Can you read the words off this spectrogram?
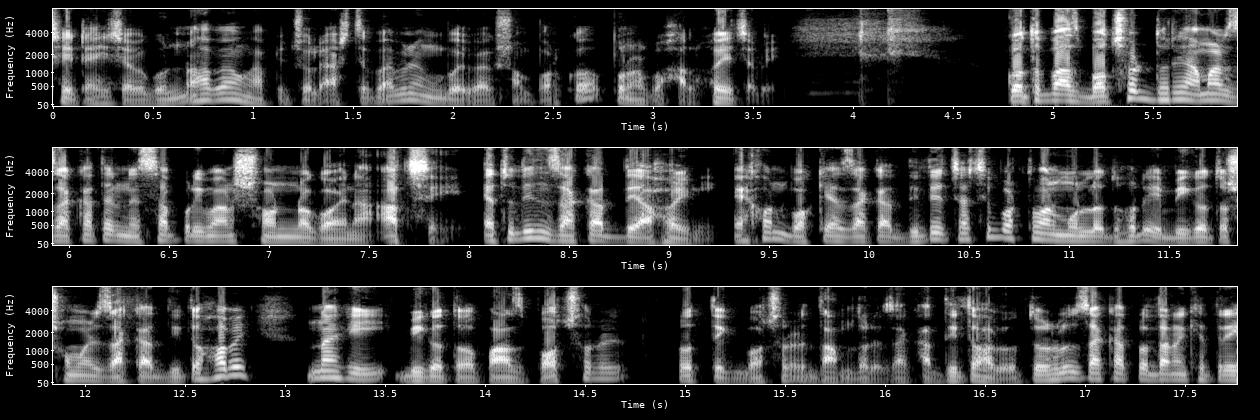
সেটা হিসাবে গণ্য হবে এবং আপনি চলে আসতে পারবেন এবং বৈবাহিক সম্পর্ক পুনর্বহাল হয়ে যাবে। গত পাঁচ বছর ধরে আমার জাকাতের নেশা পরিমাণ স্বর্ণ গয়না আছে, এতদিন জাকাত দেওয়া হয়নি। এখন বকেয়া জাকাত দিতে চাচ্ছি, বর্তমান মূল্য ধরে বিগত সময়ের জাকাত দিতে হবে, নাকি বিগত পাঁচ বছরের, প্রত্যেক বছরের দাম ধরে জাকাত দিতে হবে? উত্তর হলো জাকাত প্রদানের ক্ষেত্রে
